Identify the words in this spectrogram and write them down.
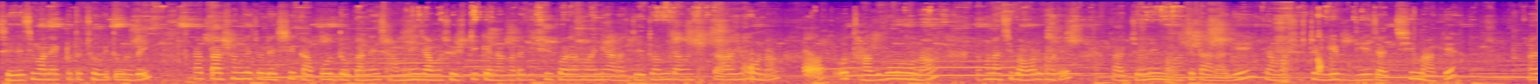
সেজেছি মানে একটু তো ছবি তুলবেই। আর তার সঙ্গে চলে এসেছি কাপড় দোকানে, সামনেই জামা ষষ্ঠী কেনাকাটা কিছুই করা হয়নি। আর যেহেতু আমি জামা ষষ্ঠীতে আসব না, ও থাকবোও না, এখন আছি বাবার ঘরে। তার জন্যই মাকে তার আগেই জামা ষষ্ঠীর গিফট দিয়ে যাচ্ছি মাকে। আর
